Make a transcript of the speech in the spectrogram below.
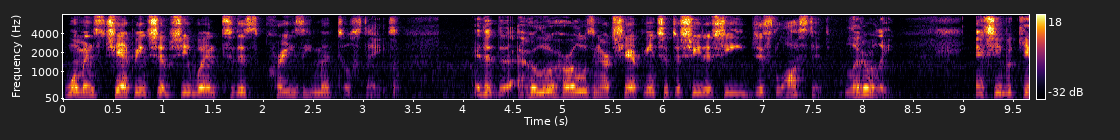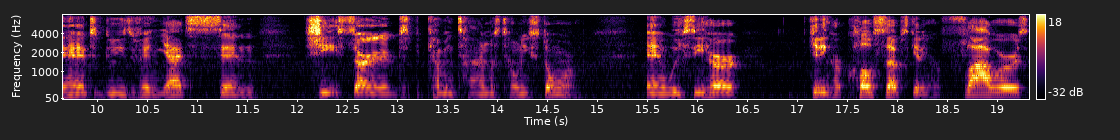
women's championship, she went to this crazy mental state. Her, losing her championship to Shida, she just lost it, literally. And she began to do these vignettes and she started just becoming timeless Toni Storm. And we see her getting her close ups, getting her flowers,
